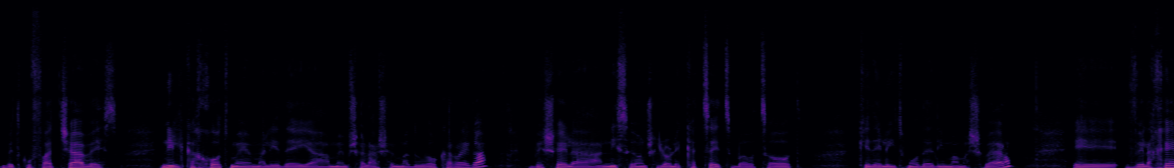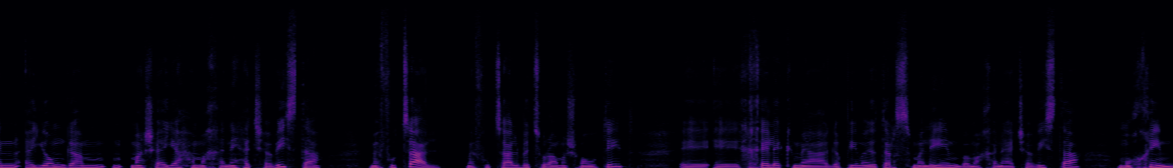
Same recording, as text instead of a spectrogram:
בתקופת צ'אבס נלקחות מהם על ידי הממשלה של מדורו כרגע, בשל הניסיון שלו לקצץ בהוצאות כדי להתמודד עם המשבר. אה, ולכן היום גם מה שהיה המחנה הצ'אביסטה מפוצל. מפוצל בצורה משמעותית. אה, אה, חלק מהאגפים היותר שמאליים במחנה הצ'אביסטה מוחים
